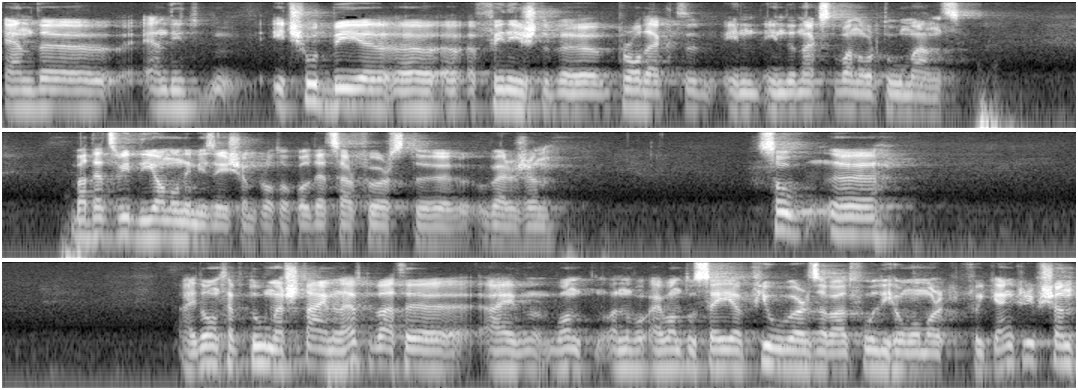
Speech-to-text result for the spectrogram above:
and, uh, and it, it should be a, a finished uh, product in, in the next one or two months. But that's with the anonymization protocol. That's our first version. So I don't have too much time left, but uh, I, want, I want to say a few words about fully homomorphic encryption.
